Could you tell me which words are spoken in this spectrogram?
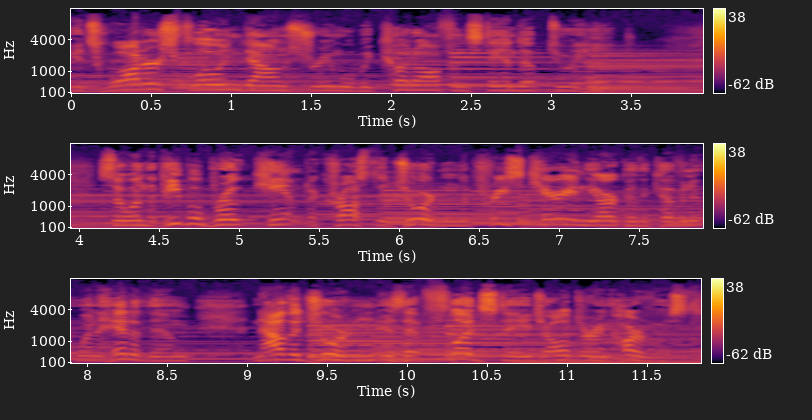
its waters flowing downstream will be cut off and stand up to a heap. So when the people broke camp across the Jordan, the priests carrying the Ark of the Covenant went ahead of them. Now the Jordan is at flood stage all during harvest.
